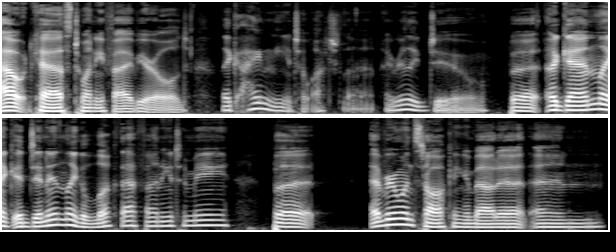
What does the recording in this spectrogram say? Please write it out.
outcast 25 year old like I need to watch that. I really do. But again, like it didn't like look that funny to me, but everyone's talking about it and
